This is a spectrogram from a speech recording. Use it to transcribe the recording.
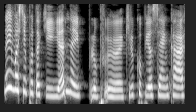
No i właśnie po takiej jednej lub y, kilku piosenkach,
